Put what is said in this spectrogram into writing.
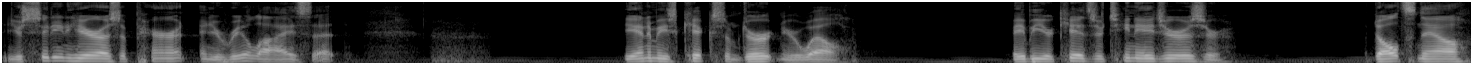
You're sitting here as a parent and you realize that the enemy's kicked some dirt in your well. Maybe your kids are teenagers or adults now.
